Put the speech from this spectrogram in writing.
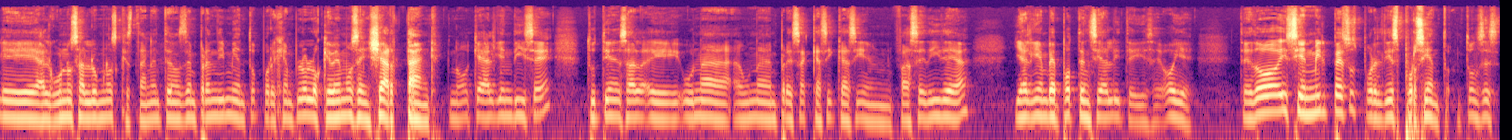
eh, algunos alumnos que están en temas de emprendimiento. Por ejemplo, lo que vemos en Shark Tank, ¿no? Que alguien dice, tú tienes eh, una, una empresa casi casi en fase de idea y alguien ve potencial y te dice, oye, te doy 100 mil pesos por el 10%. Entonces,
